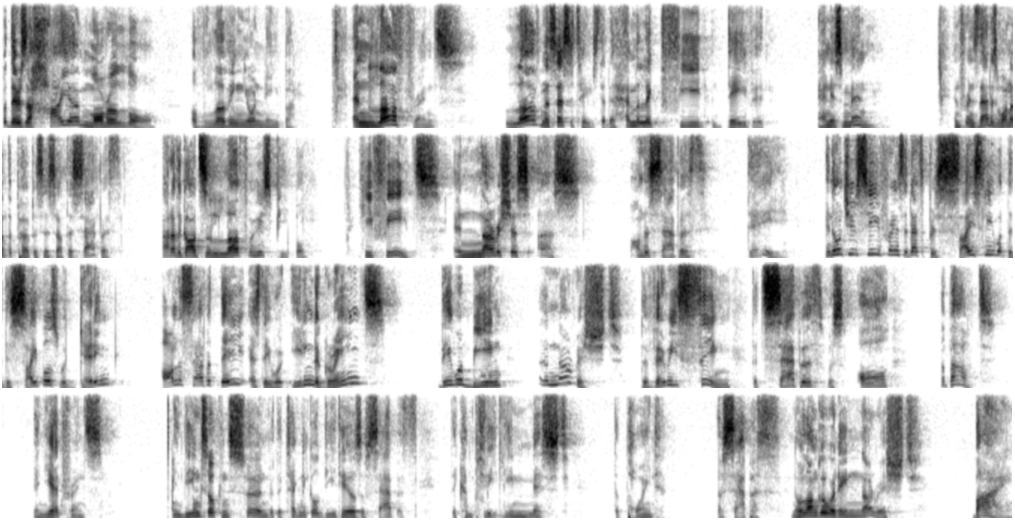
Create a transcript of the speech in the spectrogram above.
but there's a higher moral law of loving your neighbor. And love, friends, love necessitates that Ahimelech feed David and his men. And friends, that is one of the purposes of the Sabbath. Out of God's love for his people, he feeds and nourishes us on the Sabbath day. And don't you see, friends, that that's precisely what the disciples were getting on the Sabbath day as they were eating the grains? They were being nourished. The very thing that Sabbath was all about. And yet, friends, in being so concerned with the technical details of Sabbath, they completely missed the point of Sabbath. No longer were they nourished by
